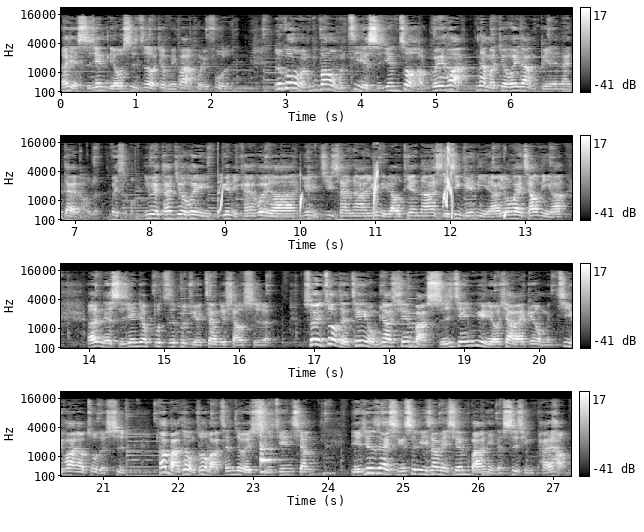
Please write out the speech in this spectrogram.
而且时间流逝之后就没办法回复了。”如果我们不帮我们自己的时间做好规划，那么就会让别人来代劳了。为什么？因为他就会约你开会啦，约你聚餐啦，约你聊天啦，写信给你啊，用赖敲你啊，而你的时间就不知不觉这样就消失了。所以作者建议我们要先把时间预留下来给我们计划要做的事。他把这种做法称之为时间箱，也就是在行事历上面先把你的事情排好，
